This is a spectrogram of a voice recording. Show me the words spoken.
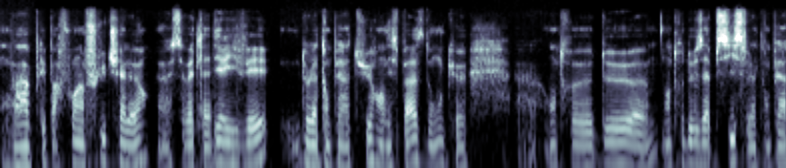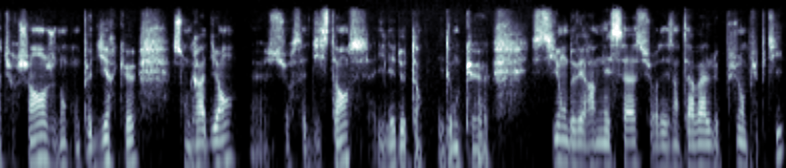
qu'on va appeler parfois un flux de chaleur. Euh, ça va être la dérivée de la température en espace. Donc euh, entre deux entre deux abscisses, la température change. Donc on peut dire que son gradient sur cette distance, il est de temps. Et donc si on devait ramener ça sur des intervalles de plus en plus petits,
